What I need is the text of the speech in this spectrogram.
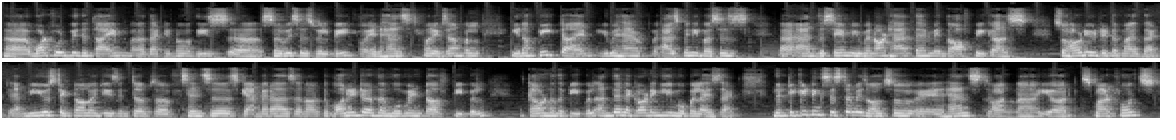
Uh, what would be the time uh, that you know these uh, services will be enhanced? For example, in a peak time, you may have as many buses, uh, and the same you may not have them in the off-peak hours. So how do you determine that? And we use technologies in terms of sensors, cameras, and all to monitor the movement of people count of the people and then accordingly mobilize that. The ticketing system is also enhanced on uh, your smartphones.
